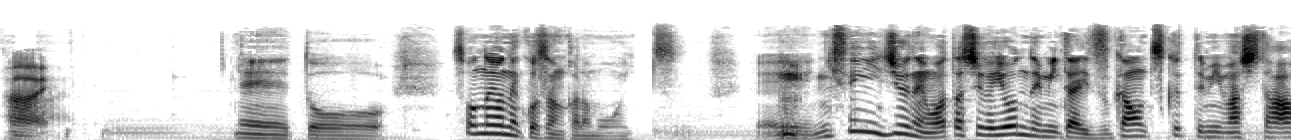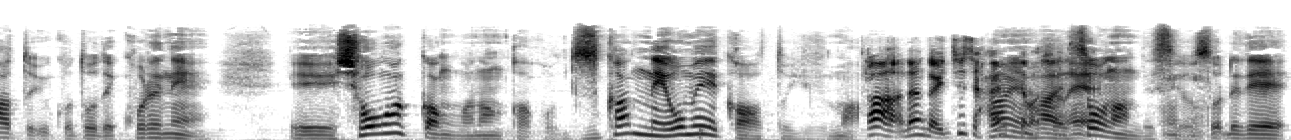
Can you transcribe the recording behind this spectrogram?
はい。えっ、と、そんな米子さんからもう一つ。えー2020年私が読んでみたい図鑑を作ってみました。ということで、これね、えー小学館がなんか図鑑ネオメーカーという、まあ、あ、なんか一時流行ってましたね。はいはい、そうなんですよ。うんそれで、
